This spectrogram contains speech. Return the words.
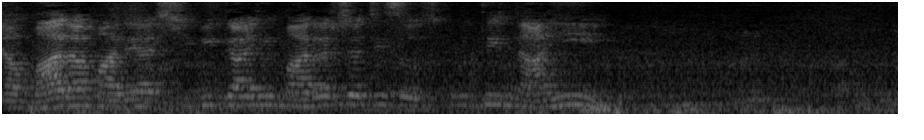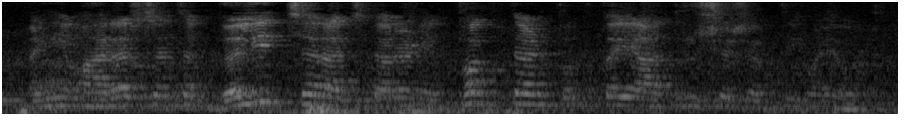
या मारा माऱ्या शिवीगाळी महाराष्ट्राची संस्कृती नाही. आणि हे महाराष्ट्राचं गलिच्छ राजकारण हे फक्त आणि फक्त या अदृश्य शक्तीमुळे होतं.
